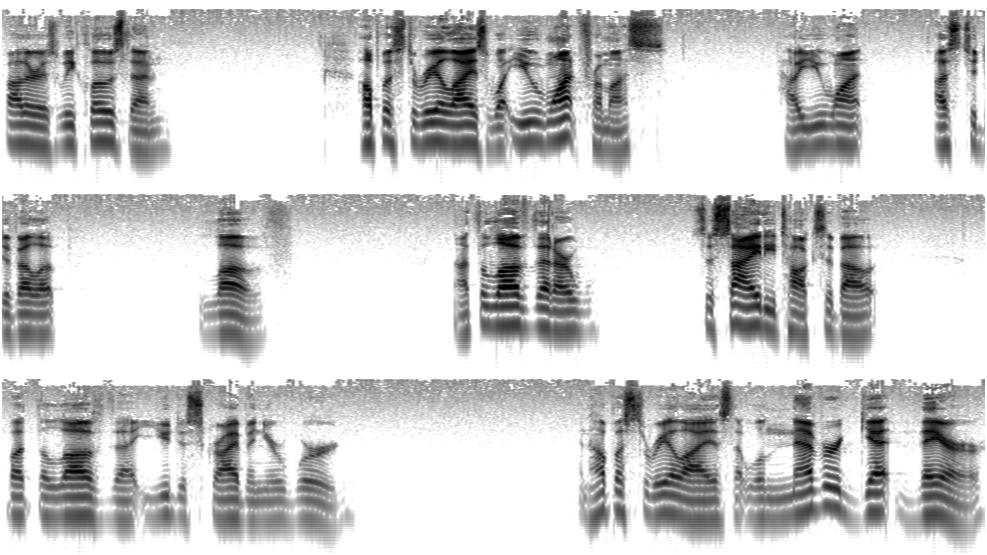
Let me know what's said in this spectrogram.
Father, as we close then, help us to realize what you want from us, how you want us to develop love. Not the love that our society talks about, but the love that you describe in your word. And help us to realize that we'll never get there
